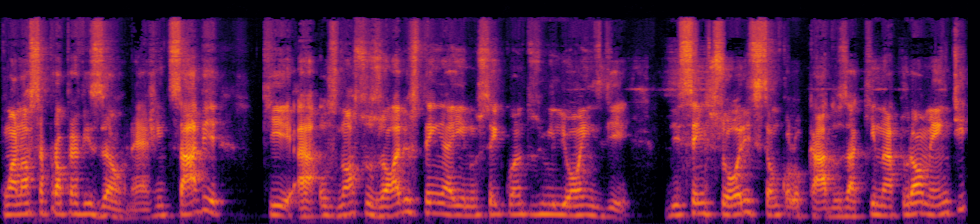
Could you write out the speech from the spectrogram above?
com a nossa própria visão, né? A gente sabe que ah, os nossos olhos têm aí não sei quantos milhões de, de sensores são colocados aqui naturalmente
